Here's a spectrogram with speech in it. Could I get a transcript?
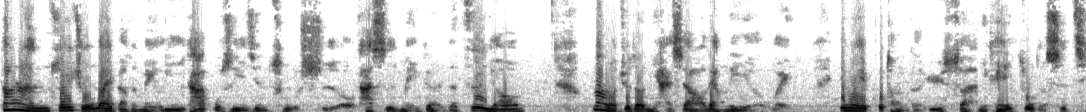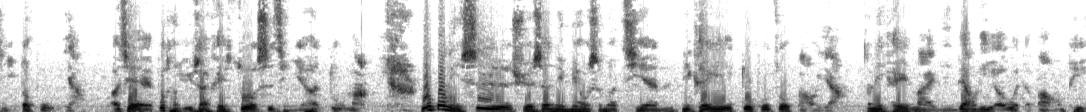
当然，追逐外表的美丽，它不是一件错事哦，它是每一个人的自由。那我觉得你还是要量力而为。因为不同的预算，你可以做的事情都不一样，而且不同预算可以做的事情也很多嘛。如果你是学生，你没有什么钱，你可以多多做保养。那你可以买你量力而为的保养品，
